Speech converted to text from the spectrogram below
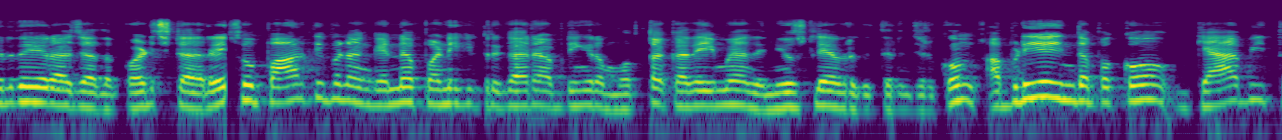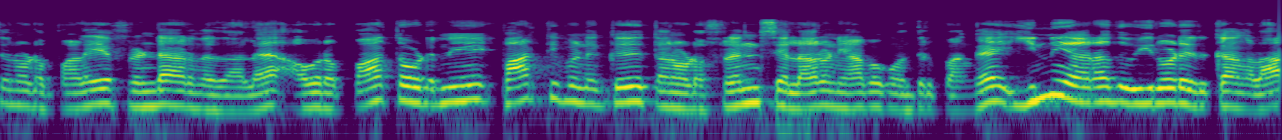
ஹிருதயராஜ் அதை படிச்சிட்டாரு. ஸோ பார்த்திபன் அங்க என்ன பண்ணிக்கிட்டு இருக்காரு அப்படிங்கிற மொத்த கதையுமே அந்த நியூஸ்லயே அவருக்கு தெரிஞ்சிருக்கும். அப்படியே இந்த பக்கம் கேபி தன்னோட பழைய ஃப்ரெண்டா இருந்ததால அவரை பார்த்த உடனே பார்த்திபனுக்கு தன்னோட ஃப்ரெண்ட்ஸ் எல்லாரும் ஞாபகம் வந்திருப்பாங்க. இன்னும் யாராவது உயிரோடு இருக்காங்களா?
